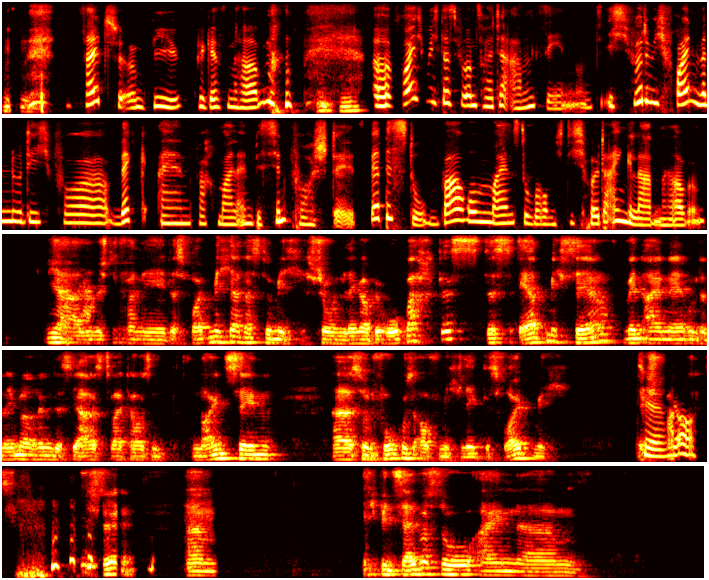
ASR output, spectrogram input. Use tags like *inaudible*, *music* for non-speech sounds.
*laughs* die Zeit irgendwie vergessen haben, mhm. äh, freue ich mich, dass wir uns heute Abend sehen. Und ich würde mich freuen, wenn du dich vorweg einfach mal ein bisschen vorstellst. Wer bist du? Warum meinst du, warum ich dich heute eingeladen habe? Ja, liebe Stefanie, das freut mich ja, dass du mich schon länger beobachtest. Das ehrt mich sehr, wenn eine Unternehmerin des Jahres 2019 äh, so einen Fokus auf mich legt. Das freut mich. Tja, ja. Schön. Ähm, ich bin selber so ein ähm,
